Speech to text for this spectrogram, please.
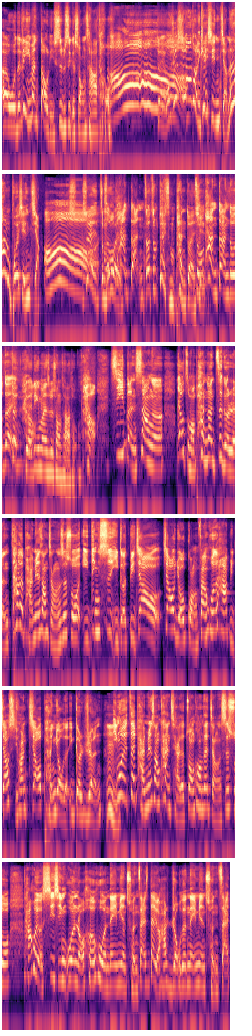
呃，我的另一半到底是不是一个双插头？哦，对我觉得双插头你可以先讲，但是他们不会先讲哦。所以怎么判断？怎么对？怎么判断？怎么判断？对不对？对对，另一半是不是双插头？好，基本上呢，要怎么判断这个人？他的牌面上讲的是说，一定是一个比较交友广泛，或者他比较喜欢交朋友的一个人。嗯，因为在牌面上看起来的状况，在讲的是说，他会有细心、温柔、呵护的那一面存在，是代表他柔的那一面存在，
